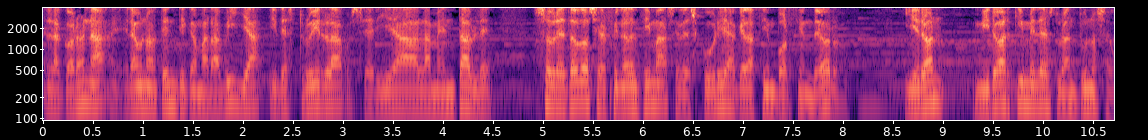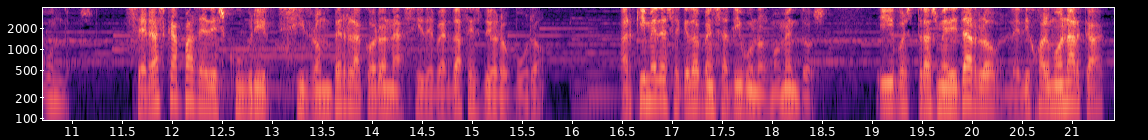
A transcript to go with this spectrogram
la corona era una auténtica maravilla y destruirla sería lamentable, sobre todo si al final encima se descubría que era 100% de oro. Hierón miró a Arquímedes durante unos segundos. ¿Serás capaz de descubrir si romper la corona si de verdad es de oro puro? Arquímedes se quedó pensativo unos momentos, y pues tras meditarlo le dijo al monarca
